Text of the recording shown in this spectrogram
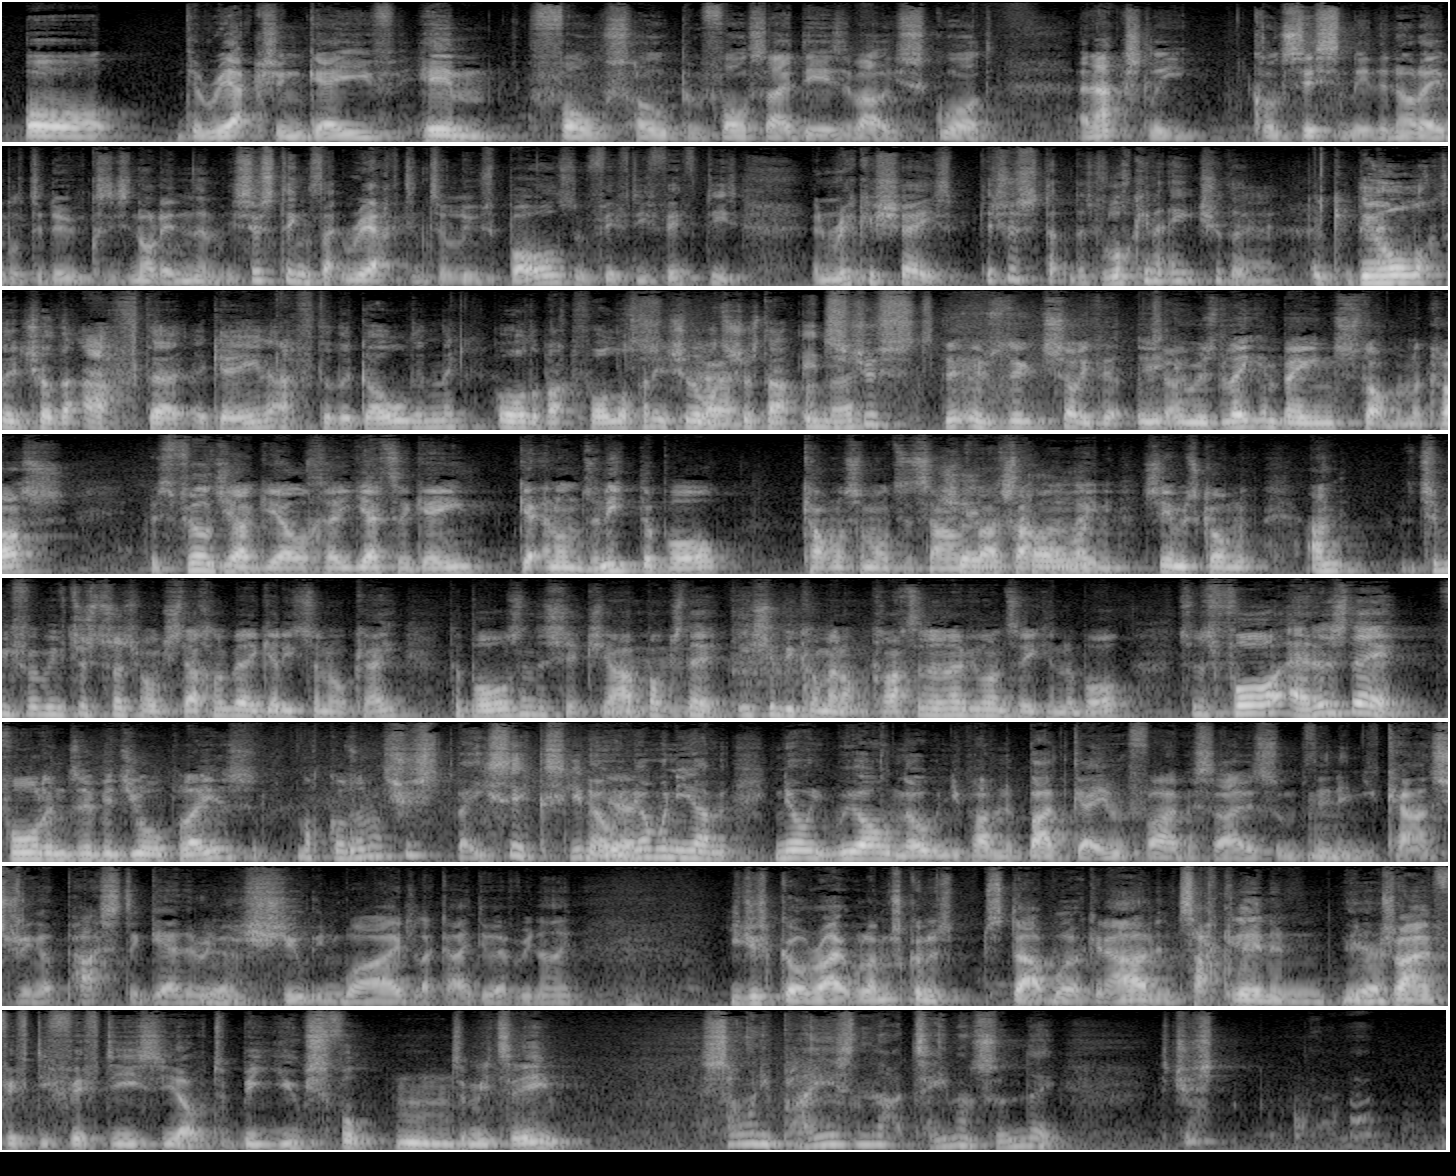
or the reaction gave him false hope and false ideas about his squad, and actually consistently they're not able to do it because he's not in them. It's just things like reacting to loose balls and 50-50s and ricochets. They're just they're looking at each other. Yeah. They all looked at each other after again after the goal, didn't they? All the back four looking at each other. Yeah. What's just happened? It's there? just it was the, sorry, it, it was Leighton Baines stopping the cross. It was Phil Jagielka yet again getting underneath the ball, countless amounts of times Seamus Coleman. Seamus Coleman. And to be fair, we've just touched on Stechenberger, he's done okay. The ball's in the six-yard yeah. box there. He should be coming out and clattering and everyone taking the ball. So there's four errors there, four individual players. Not good enough. It's just basics, you know. Yeah. You know when you have, you know, we all know when you're having a bad game at five-a-side or something mm. and you can't string a pass together yeah. and you're shooting wide like I do every night. You just go, right, well, I'm just going to start working hard and tackling and, yeah. and trying 50-50s, you know, to be useful mm. to my team so many players in that team on Sunday. It's just,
